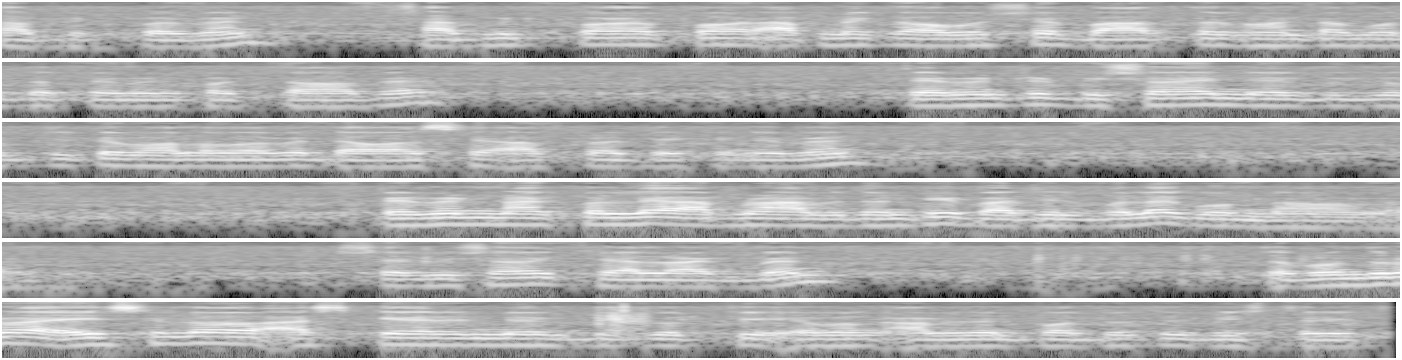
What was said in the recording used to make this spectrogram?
সাবমিট করবেন। সাবমিট করার পর আপনাকে অবশ্যই বাহাত্তর ঘণ্টার মধ্যে পেমেন্ট করতে হবে। পেমেন্টের বিষয়ে নিয়োগ বিজ্ঞপ্তিতে ভালোভাবে দেওয়া আছে, আপনারা দেখে নেবেন। পেমেন্ট না করলে আপনার আবেদনটি বাতিল বলে গণ্য হবে। সে বিষয়ে খেয়াল রাখবেন। তো বন্ধুরা, এই ছিল আজকের নিয়োগ বিজ্ঞপ্তি এবং আবেদন পদ্ধতি বিস্তারিত।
